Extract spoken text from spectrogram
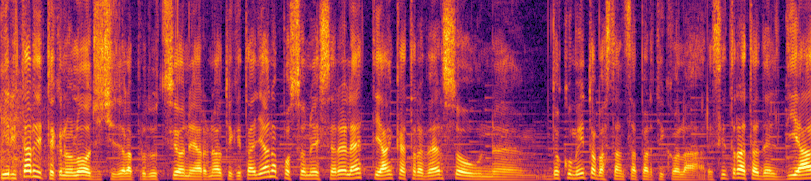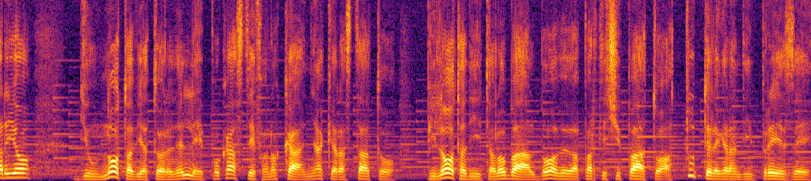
I ritardi tecnologici della produzione aeronautica italiana possono essere letti anche attraverso un eh, documento abbastanza particolare. Si tratta del diario di un noto aviatore dell'epoca, Stefano Cagna, che era stato pilota di Italo Balbo, aveva partecipato a tutte le grandi imprese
